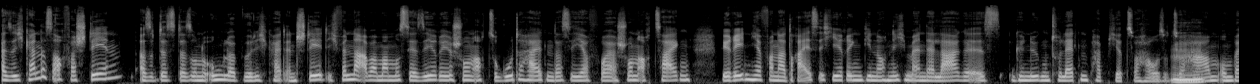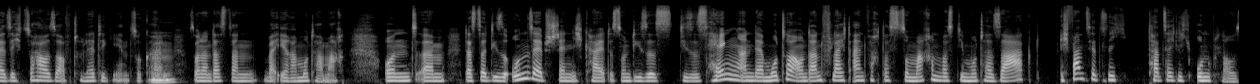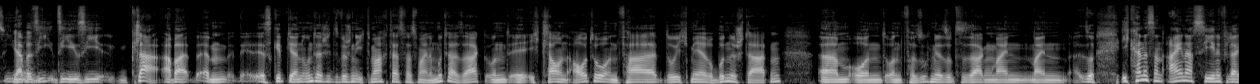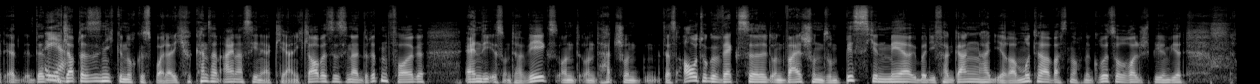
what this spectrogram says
Also ich kann das auch verstehen, also dass da so eine Unglaubwürdigkeit entsteht. Ich finde aber, man muss der Serie schon auch zugutehalten, dass sie ja vorher schon auch zeigen, wir reden hier von einer 30-Jährigen, die noch nicht mehr in der Lage ist, genügend Toilettenpapier zu Hause zu mhm. haben, um bei sich zu Hause auf Toilette gehen zu können, mhm. sondern das dann bei ihrer Mutter macht. Und ähm, dass da diese Unselbstständigkeit ist und dieses, dieses Hängen an der Mutter und dann vielleicht einfach das zu machen, was die Mutter sagt. Ich fand es jetzt nicht tatsächlich unplausibel. Ja, aber sie, sie, sie, klar, aber ähm, es gibt ja einen Unterschied zwischen ich mache das, was meine Mutter sagt und äh, ich klaue ein Auto und fahre durch mehrere Bundesstaaten ähm, und, und versuche mir sozusagen mein, mein, also ich kann es an einer Szene vielleicht, äh, ich ja. glaube, das ist nicht genug gespoilert, ich kann es an einer Szene erklären. Ich glaube, es ist in der dritten Folge, Andy ist unterwegs und, und hat schon das Auto gewechselt und weiß schon so ein bisschen mehr über die Vergangenheit ihrer Mutter, was noch eine größere Rolle spielen wird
